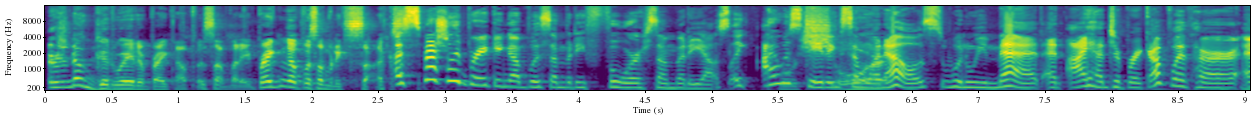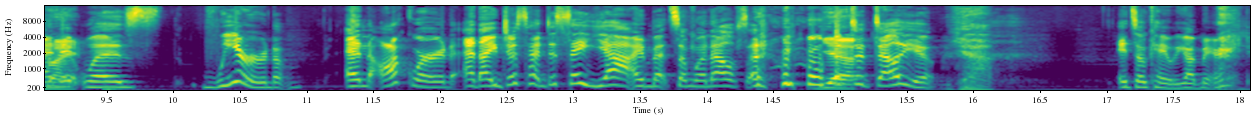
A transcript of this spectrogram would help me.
There's no good way to break up with somebody. Breaking up with somebody sucks. especially breaking up with somebody for somebody else. Like I was For dating sure. someone else when we met and I had to break up with her and Right. it was weird and awkward and I just had to say, "Yeah, I met someone else." I don't know Yeah. what to tell you. yeah. It's okay, we got married.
